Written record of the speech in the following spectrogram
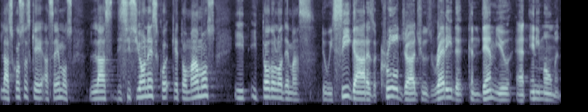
las cosas que hacemos, las decisiones que tomamos y, y todo lo demás. Do we see God as a cruel judge who's ready to condemn you at any moment?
